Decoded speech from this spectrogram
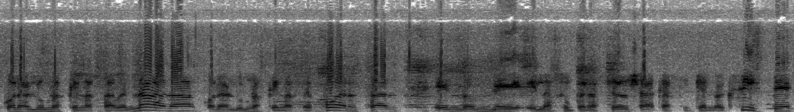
con alumnos que no saben nada, con alumnos que no se esfuerzan, en donde la superación ya casi que no existe,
